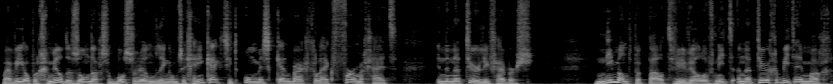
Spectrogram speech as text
maar wie op een gemiddelde zondagse boswandeling om zich heen kijkt, ziet onmiskenbaar gelijkvormigheid in de natuurliefhebbers. Niemand bepaalt wie wel of niet een natuurgebied in mag.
